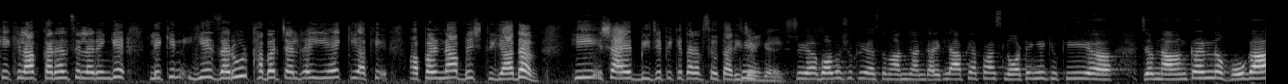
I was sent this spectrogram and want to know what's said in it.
के खिलाफ करहल से लड़ेंगे। लेकिन ये ज़रूर खबर चल रही है कि अपर्णा बिष्ट यादव ही शायद बीजेपी की तरफ़ से उतारी जाएँगी। श्रेया बहुत बहुत शुक्रिया इस तमाम जानकारी के लिए। आपके पास लौटेंगे क्योंकि जब नामांकन होगा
